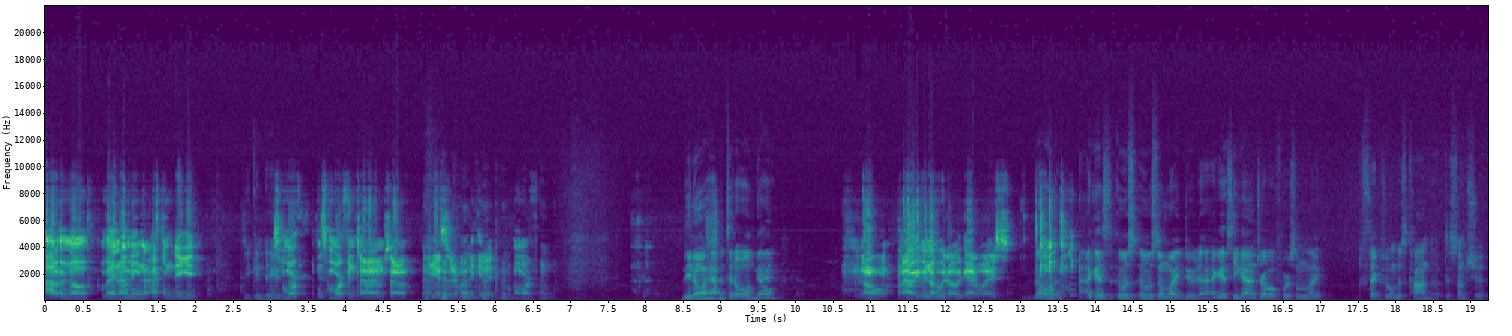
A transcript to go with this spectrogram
I don't know, but I mean, I can dig it. You can dig It's it. morph. It's morphin time, so I guess they're about to get it. Morph. Do you know what happened to the old guy? No, I don't even know who the old guy was. The I guess it was it was some white dude. I guess he got in trouble for some like sexual misconduct or some shit.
